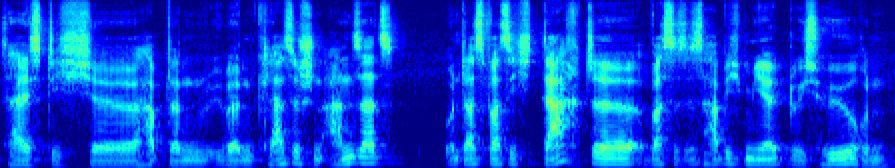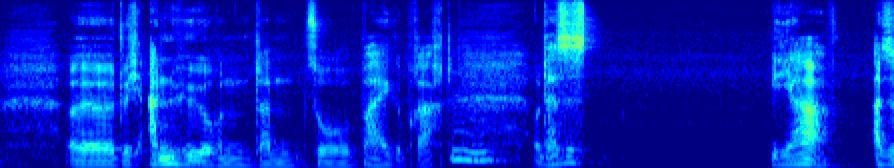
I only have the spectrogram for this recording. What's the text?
Das heißt, ich äh, habe dann über einen klassischen Ansatz und das, was ich dachte, was es ist, habe ich mir durchs Hören, äh, durch Anhören dann so beigebracht. Mhm. Und das ist, ja, also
